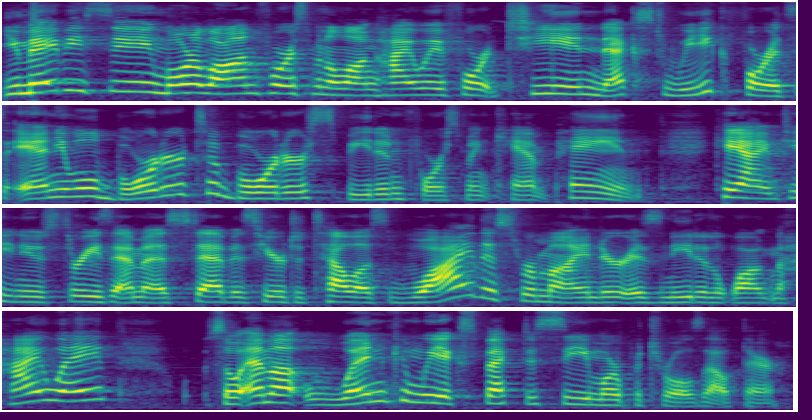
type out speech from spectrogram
You may be seeing more law enforcement along Highway 14 next week for its annual Border to Border Speed Enforcement Campaign. KIMT News 3's Emma Esteb is here to tell us why this reminder is needed along the highway. So, Emma, when can we expect to see more patrols out there?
